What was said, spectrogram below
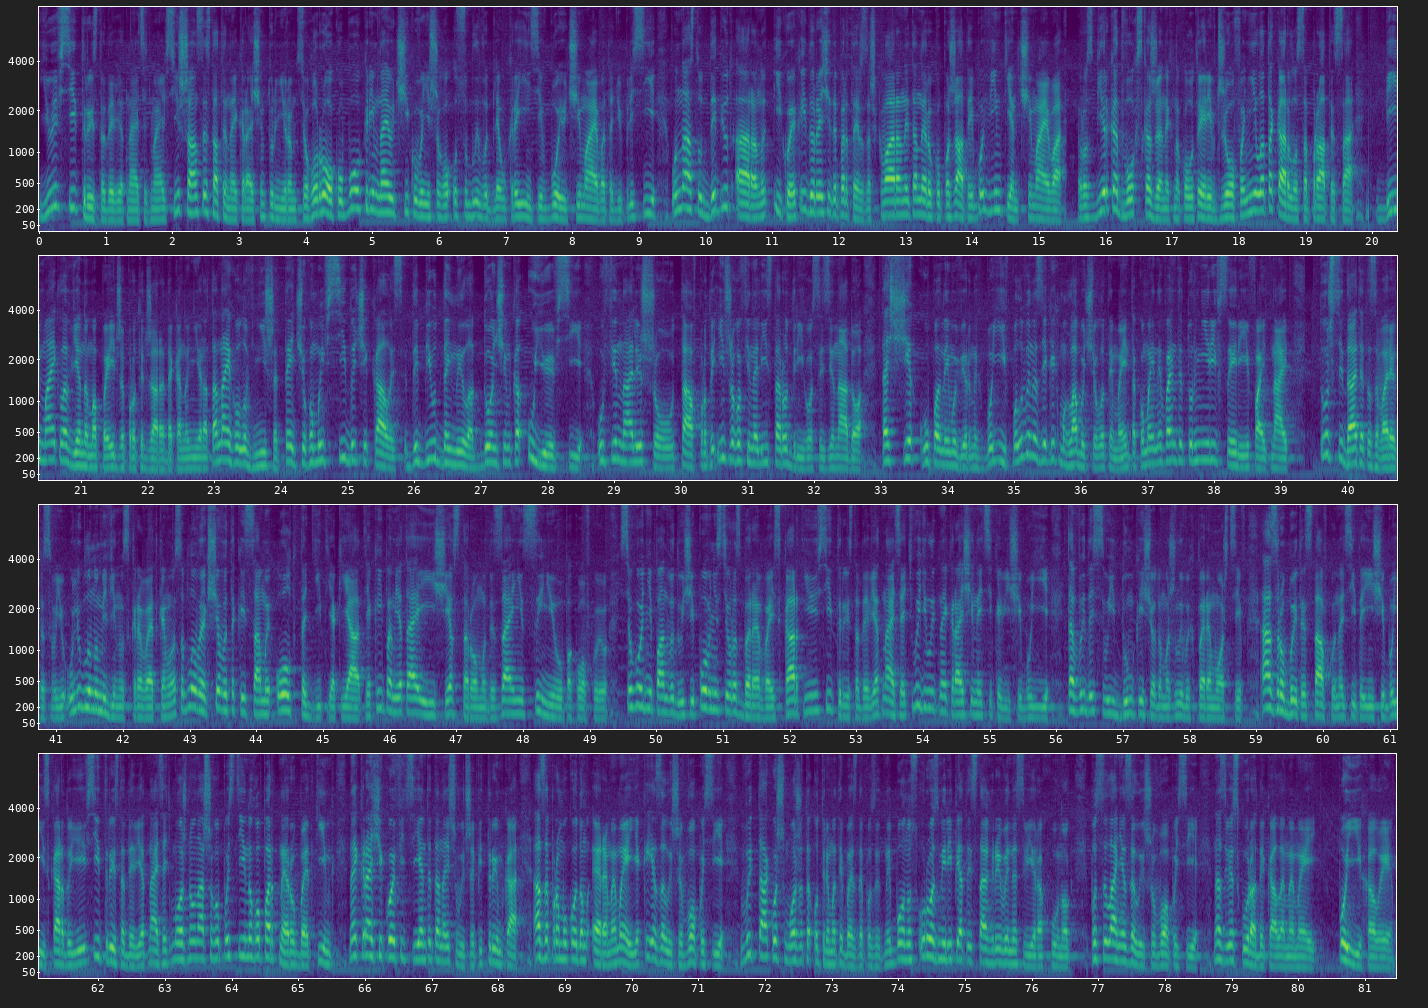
UFC 319 має всі шанси стати найкращим турніром цього року, бо окрім найочікуванішого, особливо для українців, бою Чимаєва та Дюплісі, у нас тут дебют Аарона Піко, який, до речі, тепер теж зашкварений та не рукопожатий, бо він кент Чимаєва. Розбірка двох скажених нокаутерів Джо Фаніла та Карлоса Пратеса. Бій Майкла Вєнома Пейджа проти Джареда Каноніра. Та найголовніше те, чого ми всі дочекались: дебют Данила Донченка у UFC у фіналі шоу ТАВ проти іншого фіналіста Родріго Сезінадо. Та ще купа неймовірних боїв, половина з яких могла б очолити мейн та комейн івенти турнірів серії Fight Night. Тож сідайте та заварюйте свою улюблену мівіну з креветками, особливо якщо ви такий самий олд та дід, як я, який пам'ятає її ще в старому дизайні з синьою упаковкою. Сьогодні пан ведучий повністю розбере весь карт UFC 319, виділить найкращі найцікавіші бої та видасть свої думки щодо можливих переможців. А зробити ставку на ці та інші бої з карду UFC 319 можна у нашого постійного партнеру BetKing. Найкращі коефіцієнти та найшвидша підтримка. А за промокодом RMMA, який я залишив в описі, ви також можете отримати бездепозитний бонус у розмірі 500 гривень на свій рахунок. Посилання залишу в описі. На зв'язку Радикал ММА. Поїхали!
